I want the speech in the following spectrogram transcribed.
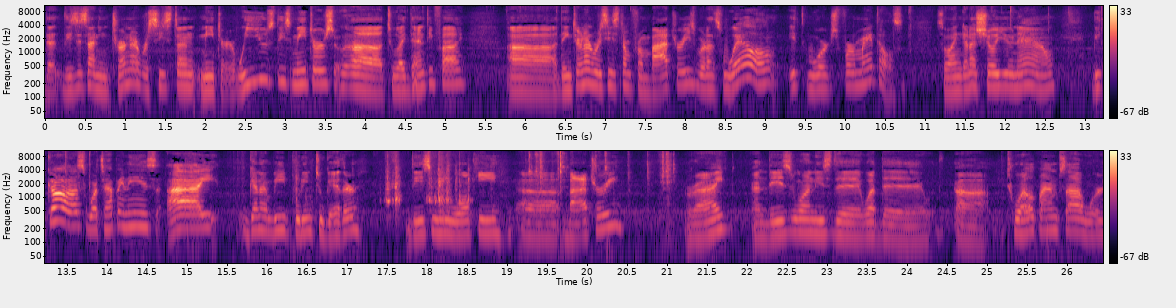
That this is an internal resistance meter. We use these meters uh, to identify uh, the internal resistance from batteries, but as well, it works for metals. So I'm gonna show you now because what's happening is I gonna be putting together this Milwaukee uh, battery, right? And this one is the what the uh, 12 amps hour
